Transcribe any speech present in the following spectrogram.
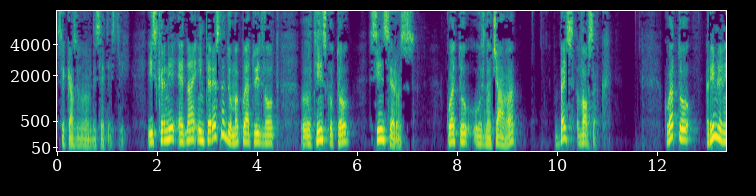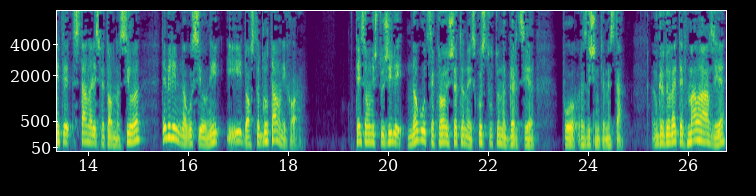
се казва в 10 стих. Искрени е една интересна дума, която идва от латинското синсерос, което означава без восък. Когато римляните станали световна сила, те били много силни и доста брутални хора. Те са унищожили много от съкровищата на изкуството на Гърция по различните места. В градовете в Мала Азия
